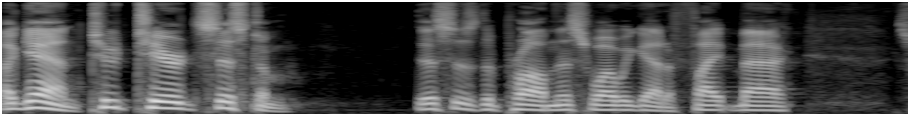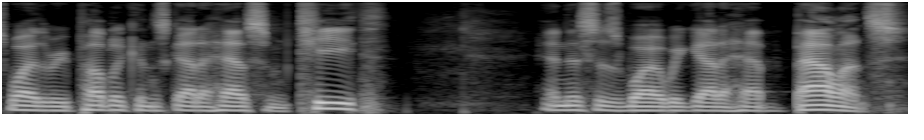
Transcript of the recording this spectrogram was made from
Again, two tiered system. This is the problem. This is why we got to fight back. That's why the Republicans got to have some teeth. And this is why we got to have balance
